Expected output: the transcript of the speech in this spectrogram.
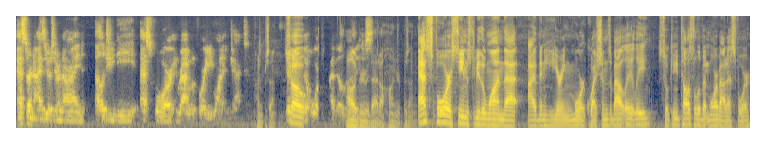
SR9009, LGD, S4, and Rad140 you want to inject. 100%. They're- So- they're oral bioavailable. I'll agree with just- that 100%. S4 seems to be the one that I've been hearing more questions about lately. So can you tell us a little bit more about S4?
